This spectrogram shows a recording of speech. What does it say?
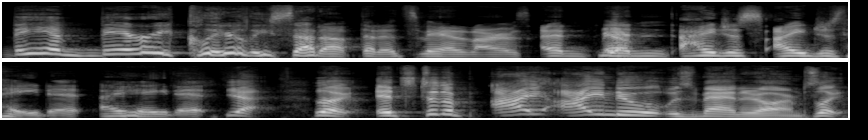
they have very clearly set up that it's Man at Arms. And yeah. and I just I just hate it. I hate it. Yeah. Look, it's to the I I knew it was Man at Arms. Look,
